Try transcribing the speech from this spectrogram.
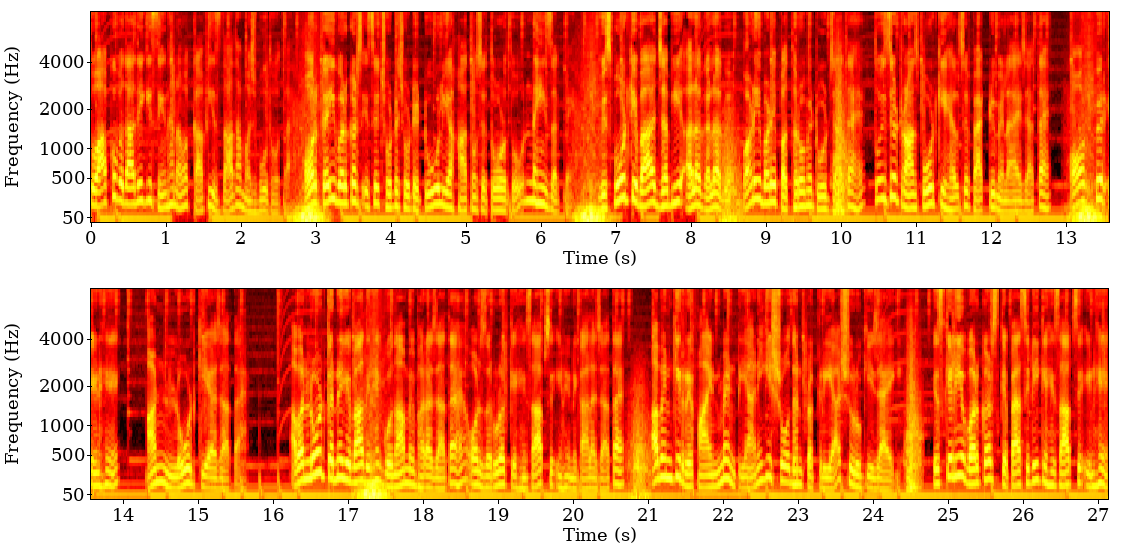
तो आपको बता दें कि सेंधा नमक काफ़ी ज़्यादा मज़बूत होता है और कई वर्कर्स इसे छोटे छोटे टूल या हाथों से तोड़ तो नहीं सकते। विस्फोट के बाद जब ये अलग अलग बड़े बड़े पत्थरों में टूट जाता है तो इसे ट्रांसपोर्ट की हेल्प से फैक्ट्री में लाया जाता है और फिर इन्हें अनलोड किया जाता है। अब अनलोड करने के बाद इन्हें गोदाम में भरा जाता है और ज़रूरत के हिसाब से इन्हें निकाला जाता है। अब इनकी रिफाइनमेंट यानी कि शोधन प्रक्रिया शुरू की जाएगी। इसके लिए वर्कर्स कैपेसिटी के हिसाब से इन्हें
